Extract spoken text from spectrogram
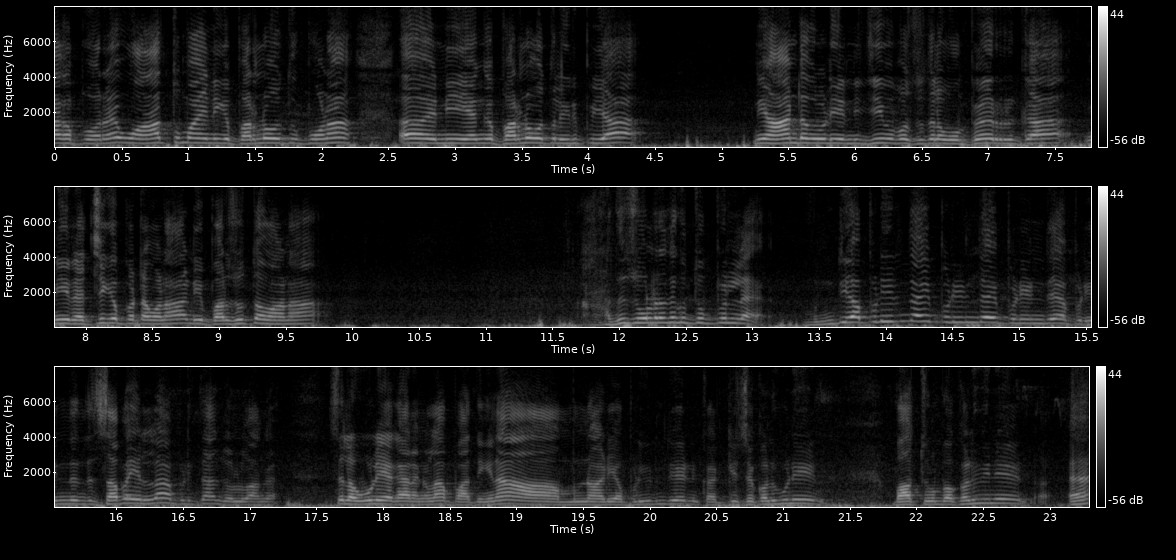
ஆக போகிற உன் ஆத்துமா இன்னைக்கு பரலோகத்துக்கு போனால் நீ எங்கள் பரலோகத்தில் இருப்பியா? நீ ஆண்டவருடைய நீ ஜீவ பசுத்தில் உன் பேர் இருக்கா? நீ ரட்சிக்கப்பட்டவனா நீ பரிசுத்தவானா? அது சொல்கிறதுக்கு துப்பு இல்லை. முந்தி அப்படி இருந்தா இப்படி இருந்தா இப்படி இருந்தே அப்படி இருந்த. இந்த சபையெல்லாம் அப்படி தான் சொல்லுவாங்க. சில ஊழியக்காரங்கள்லாம் பார்த்தீங்கன்னா முன்னாடி அப்படி இருந்தேன். கக்கிசை கழுவினேன். பாத்ரூம்பை கழுவினேன். ஆ,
